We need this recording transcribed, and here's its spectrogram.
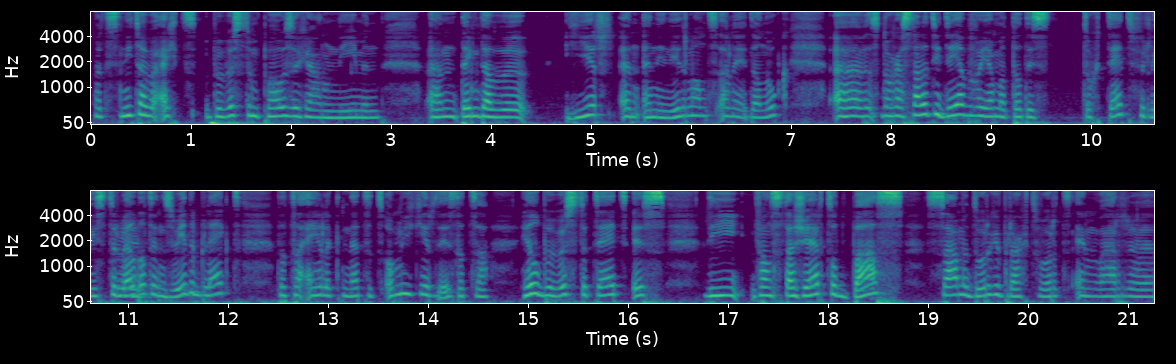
Maar het is niet dat we echt bewust een pauze gaan nemen. Ehm, ik denk dat we hier en, en in Nederland allee, dan ook uh, nog snel het idee hebben van ja, maar dat is toch tijdverlies. Terwijl dat in Zweden blijkt dat dat eigenlijk net het omgekeerde is. Dat dat heel bewuste tijd is die van stagiair tot baas samen doorgebracht wordt. En waar uh,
